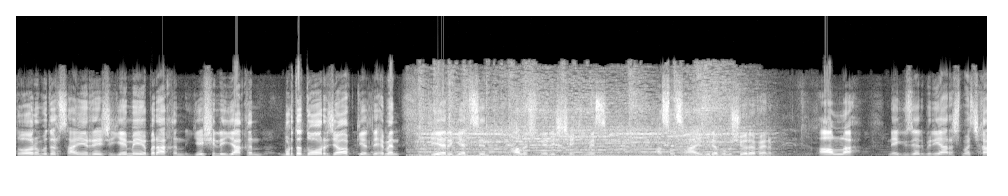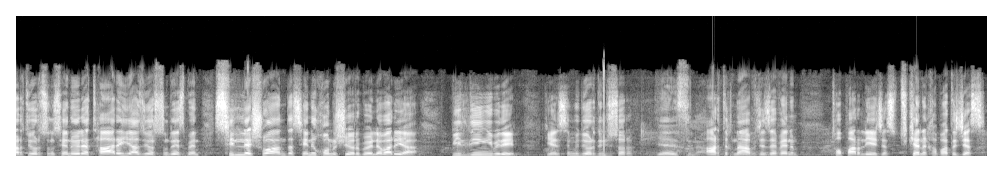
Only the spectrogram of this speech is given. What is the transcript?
Doğru mudur? Sayın reji yemeği bırakın, yeşili yakın. Burada doğru cevap geldi. Hemen diğeri gelsin. Alışveriş çekimiz. Asıl sahibiyle buluşuyor efendim. Allah ne güzel bir yarışma çıkartıyorsun. Sen öyle tarih yazıyorsun resmen. Sille şu anda seni konuşuyor böyle var ya. Bildiğin gibi değil. Gelsin mi dördüncü soru? Gelsin abi. Artık ne yapacağız efendim? Toparlayacağız. Tükeni kapatacağız.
